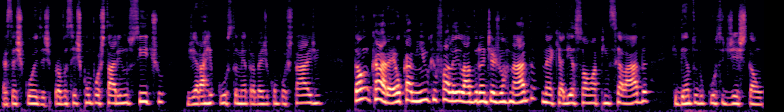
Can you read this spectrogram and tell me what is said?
essas coisas, para vocês compostarem no sítio, gerar recurso também através de compostagem. Então, cara, é o caminho que eu falei lá durante a jornada, né? Que ali é só uma pincelada, que dentro do curso de gestão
